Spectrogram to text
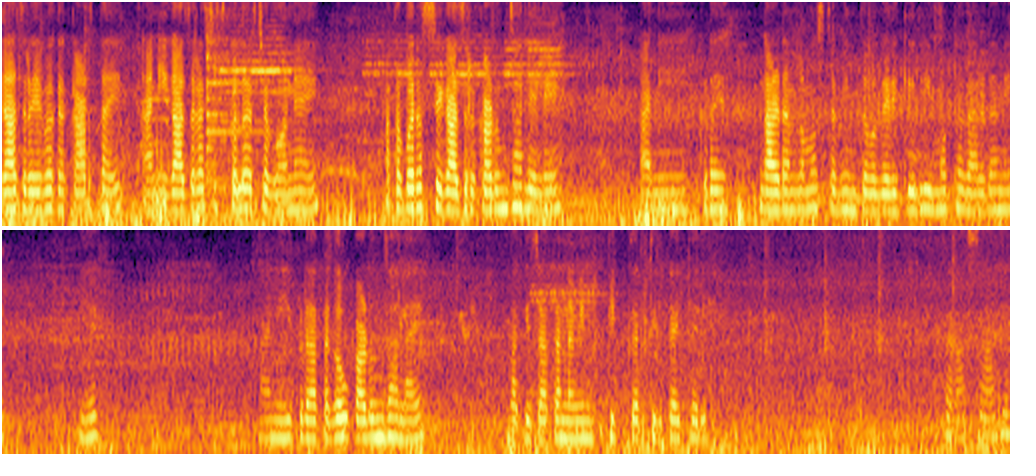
गाजरं हे बघा काढताय. आणि गाजराच्याच कलरच्या गोण्या आहे. आता बरेचसे गाजरं काढून झालेले आहे. आणि इकडे गार्डनला मस्त भिंत वगैरे केली. मोठं गार्डन आहे हे. आणि इकडं आता गहू काढून झाला आहे बाकीचं आता नवीन पीक करतील काहीतरी. तर असं आहे.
